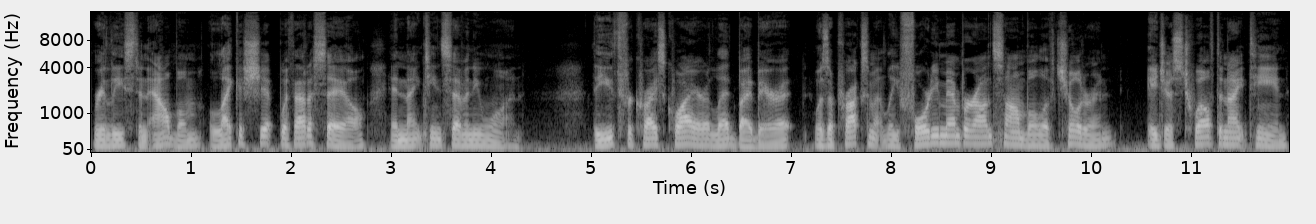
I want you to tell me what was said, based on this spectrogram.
released an album, Like a Ship Without a Sail, in 1971. The Youth for Christ Choir, led by Barrett, was approximately 40 member ensemble of children ages 12 to 19,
